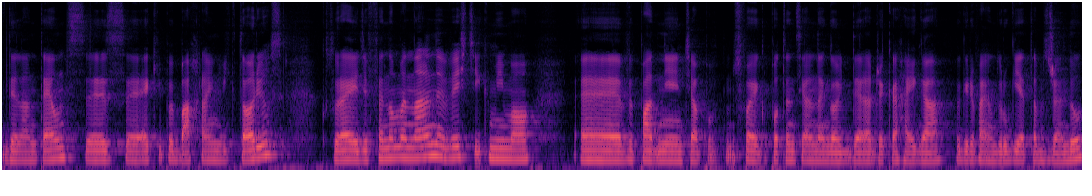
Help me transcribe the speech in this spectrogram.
Dylan Teuns z ekipy Bahrain Victorious która jedzie fenomenalny wyścig mimo e, wypadnięcia swojego potencjalnego lidera Jacka Heiga, wygrywają drugi etap z rzędu.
